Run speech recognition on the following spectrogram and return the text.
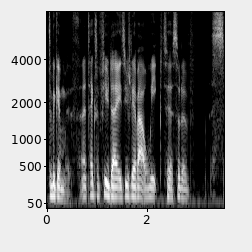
to begin with, and it takes a few days, usually about a week, to sort of s-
